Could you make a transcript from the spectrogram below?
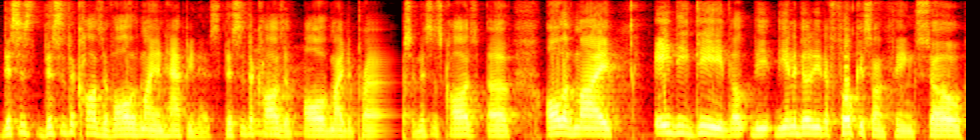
this is this is the cause of all of my unhappiness. This is the cause of mm. all of my depression. This is cause of all of my ADD, the, the, the inability to focus on things. So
